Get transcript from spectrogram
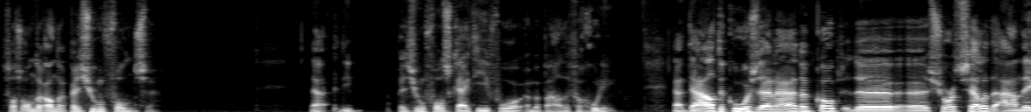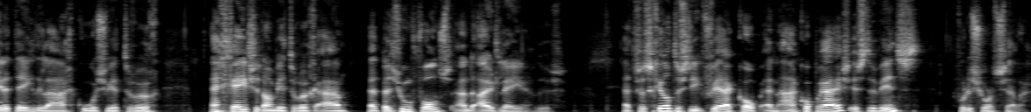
zoals onder andere pensioenfondsen. Nou, die pensioenfonds krijgt hiervoor een bepaalde vergoeding. Nou, daalt de koers daarna, dan koopt de uh, de aandelen tegen die lage koers weer terug en geeft ze dan weer terug aan het pensioenfonds, aan de uitlener dus. Het verschil tussen die verkoop- en aankoopprijs is de winst voor de shortseller.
